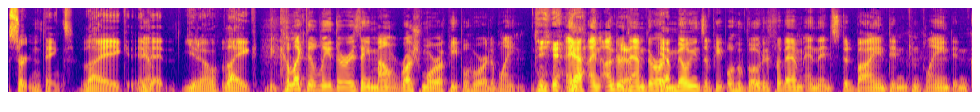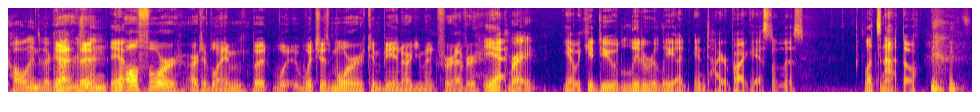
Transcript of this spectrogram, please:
certain things. Like Yep. uh, you know, like collectively there is a Mount Rushmore of people who are to blame. Yeah. And, Yeah. and under Yep. them there are Yep. millions of people who voted for them and then stood by and didn't complain, didn't call into their Yeah, congressman. they- all four are to blame, but w- which is more can be an argument forever. Yeah. Right. Yeah, we could do literally an entire podcast on this. Let's not though.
